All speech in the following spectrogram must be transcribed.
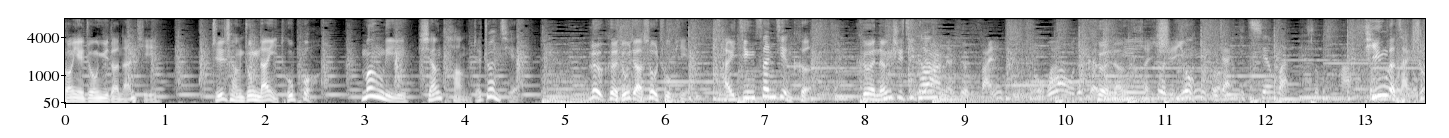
创业中遇到难题，职场中难以突破，梦里想躺着赚钱。乐客独角兽出品《财经三剑客》，可能是鸡汤，呢是繁殖可能很实用，负债一千万，说明他听了再说。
